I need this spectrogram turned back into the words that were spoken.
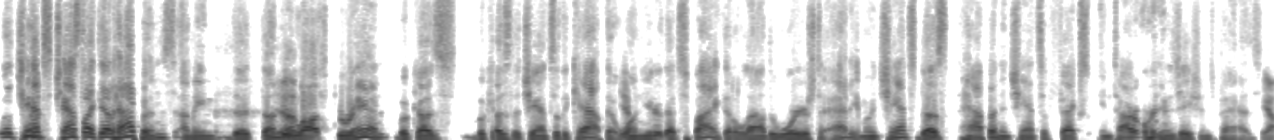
Well, chance chance like that happens. I mean, the Thunder Yeah. lost Durant because because the chance of the cap that Yeah. one year that spike that allowed the Warriors to add him. I mean, chance does happen, and chance affects entire organizations' paths. Yeah.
